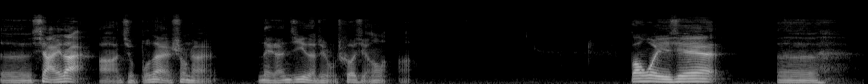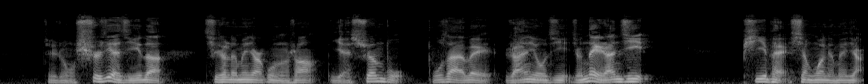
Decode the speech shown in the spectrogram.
呃下一代啊就不再生产内燃机的这种车型了啊。包括一些呃这种世界级的汽车零配件供应商也宣布不再为燃油机，就是内燃机。匹配相关零配件，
